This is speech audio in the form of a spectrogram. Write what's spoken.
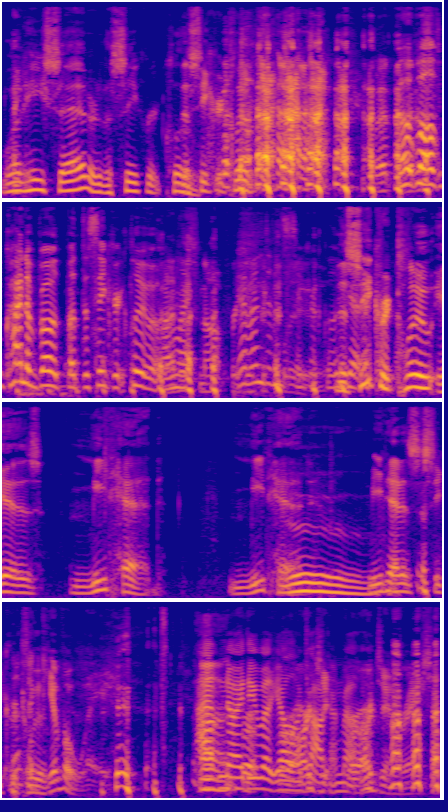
What he said or the secret clue? The secret clue. Oh, well, kind of both, but the secret clue. I'm like, us not you forget haven't the done the secret clue The yet. secret clue is meathead. Meathead. Ooh. Meathead is the secret That's a clue. giveaway. I have uh, no idea what y'all are talking gen- about. For our generation.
